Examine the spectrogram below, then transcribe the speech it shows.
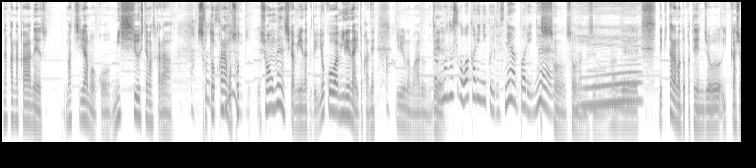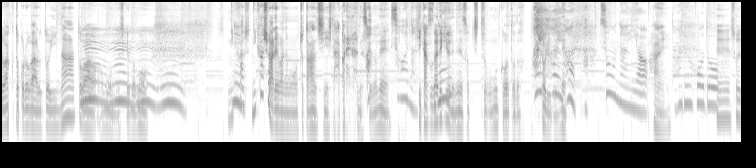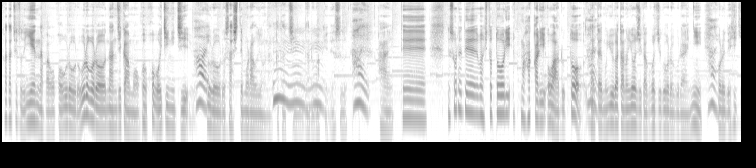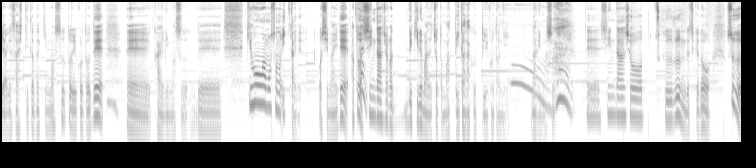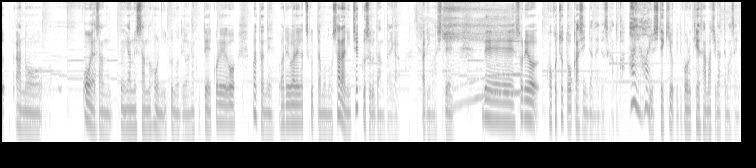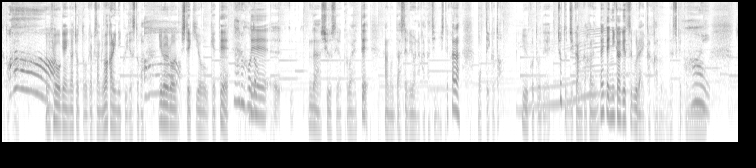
なかなかね町屋もこう密集してますから外からも、ね、正面しか見えなくて横は見れないとかねいうのもあるんで。ものすごい分かりにくいですねやっぱりね。そうそうなんですよ。なんでできたらまあどっか天井一箇所開くところがあるといいなとは思うんですけども。2か所 ,2 箇所あればねもうちょっと安心して測れるんですけどね、ね、比較ができるんでねそっちと向こうとの距離でね、はいはいはい、そうなんや、はい、なるほどでそういう形で家の中をこううろうろうろうろ何時間もほほぼ1日うろうろさせてもらうような形になるわけです。はい、はい、ででそれで、まあ、一通り、まあ、測り終わると、はい、大体もう夕方の4時か5時頃ぐらいに、これで引き上げさせていただきますということで、うん、えー、帰ります。で基本はもうその1回でおしまいであとは診断書ができるまでちょっと待っていただくということになります。はい、で診断書を作るんですけどすぐあの大家さん家主さんの方に行くのではなくてこれをまたね我々が作ったものをさらにチェックする団体がありましてでそれをここちょっとおかしいんじゃないですかとかいう指摘を受けてこれ計算間違ってませんかとか。表現がちょっとお客さんに分かりにくいですとかいろいろ指摘を受けてでな修正を加えてあの出せるような形にしてから持っていくということでちょっと時間かかる大体2か月ぐらいかかるんですけども、はい、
